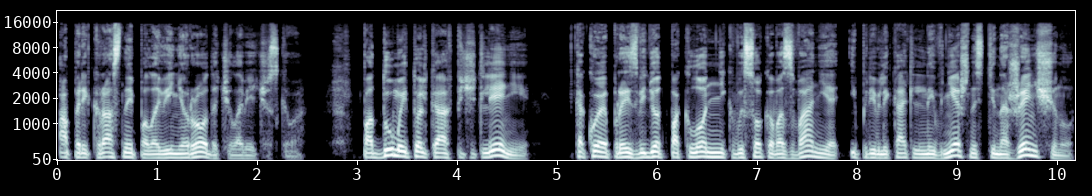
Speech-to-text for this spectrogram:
о прекрасной половине рода человеческого. Подумай только о впечатлении, какое произведет поклонник высокого звания и привлекательной внешности на женщину,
